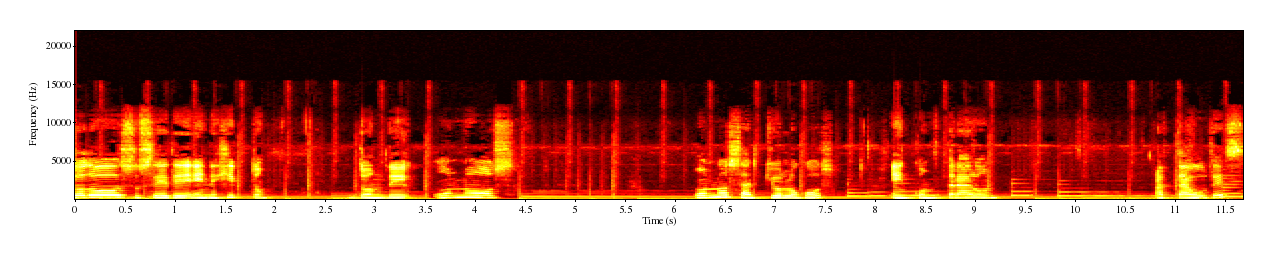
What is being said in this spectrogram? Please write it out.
Todo sucede en Egipto, donde unos, unos arqueólogos encontraron ataúdes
